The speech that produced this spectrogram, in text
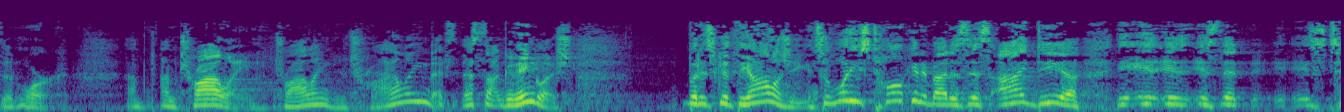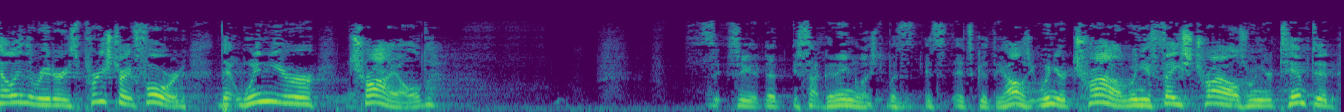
Didn't work. I'm, I'm trialing. Trialing? You're trialing? That's, that's not good English but it's good theology. And so what he's talking about is this idea is, is, that is telling the reader, it's pretty straightforward, that when you're trialed, see, it's not good English, but it's, it's good theology. When you're trialed, when you face trials, when you're tempted,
